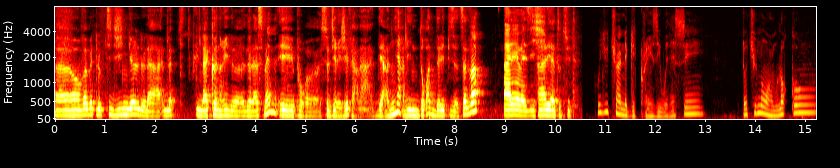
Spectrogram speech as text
Euh, on va mettre le petit jingle de la, de la petite la connerie de, de la semaine et pour euh, se diriger vers la dernière ligne droite de l'épisode. Ça te va? Allez, vas-y. Allez, à tout de suite. Were you trying to get crazy with this thing? Don't you know I'm loco?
